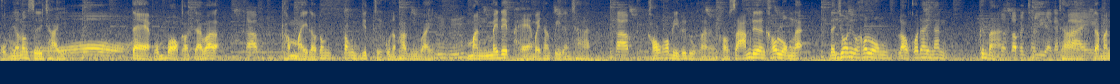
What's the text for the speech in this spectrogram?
ผมยังต้องซื้อใช้ โอ้แต่ผมบอกกับใจว่าครับ ทำไมเราต้องต้องยึดถือคุณภาพนี้ไว้ อือฮึ มันไม่ได้แพงไปทั้งปีทั้งชาติ ครับเขาก็มีฤดูกาลของเขา3 เดือนเขาลงแล้วในช่วงที่เขาลงเราก็ได้นั่นขึ้นมาก็เป็นเฉลี่ยกันไป ใช่ แต่มัน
